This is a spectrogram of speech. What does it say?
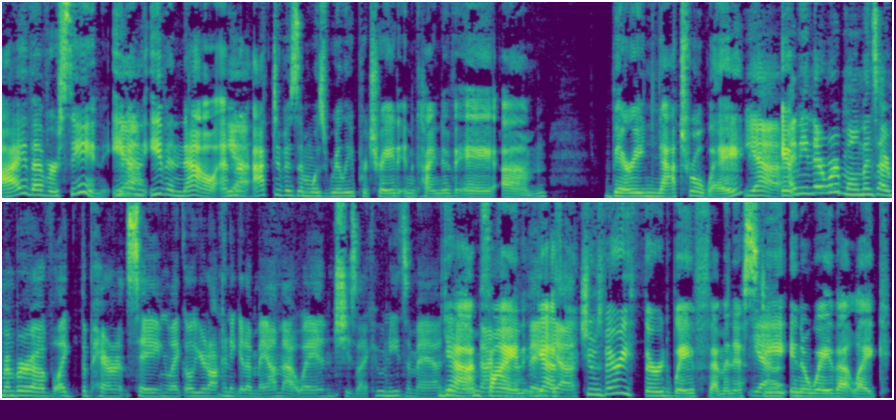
I've ever seen. Even Yeah. even now. And Yeah. her activism was really portrayed in kind of a um very natural way. Yeah. It- I mean, there were moments I remember of like the parents saying like, "Oh, you're not going to get a man that way," and she's like, "Who needs a man?" Yeah, know, I'm that kind fine. of yes. Yeah. She was very third wave feministy Yeah. in a way that like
